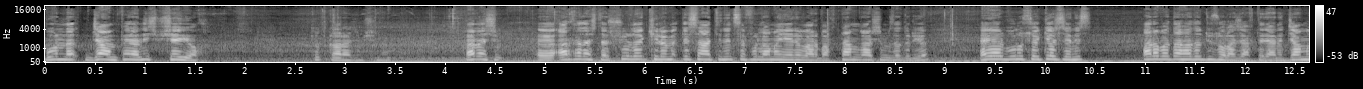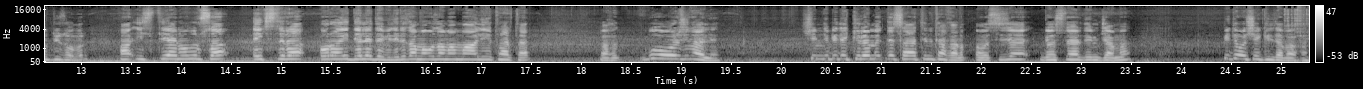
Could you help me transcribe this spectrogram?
Bunda cam falan hiçbir şey yok. Tut karacım şunu. Kardeşim e, arkadaşlar şurada kilometre saatinin sıfırlama yeri var bak tam karşımızda duruyor. Eğer bunu sökerseniz araba daha da düz olacaktır yani camı düz olur. Ha isteyen olursa ekstra orayı deledebiliriz ama o zaman maliyet artar. Bakın bu orijinali. Şimdi bir de kilometre saatini takalım. O size gösterdiğim camı. Bir de o şekilde bakın.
